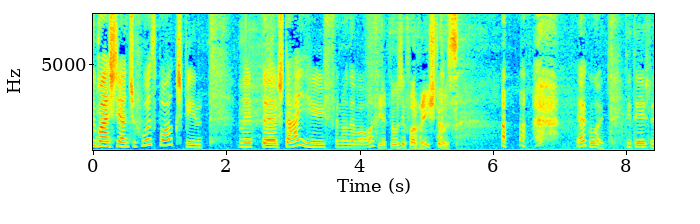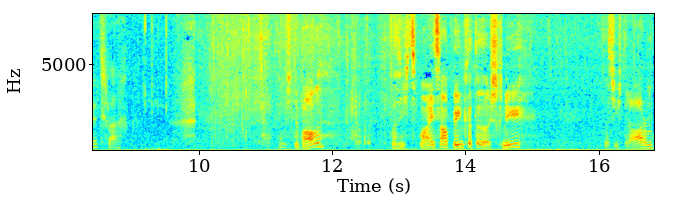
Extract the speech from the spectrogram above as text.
Du meinst, die haben schon Fußball gespielt? Mit äh, Steinhäufen oder was? 4000 vor Christus. Ja gut, die Idee ist nicht schlecht. Das ist der Ball. Das ist das Bein abwinkelte, das ist das Knie. Das ist der Arm.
